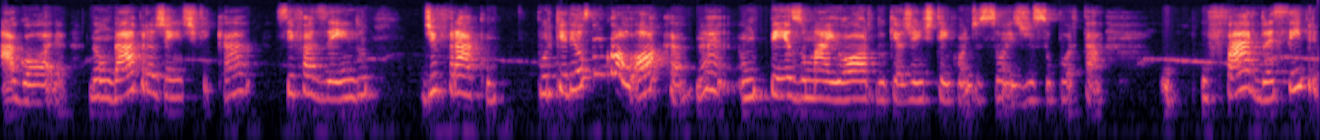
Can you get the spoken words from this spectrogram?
Agora, não dá para a gente ficar se fazendo de fraco, porque Deus não coloca né, um peso maior do que a gente tem condições de suportar. O, o fardo é sempre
